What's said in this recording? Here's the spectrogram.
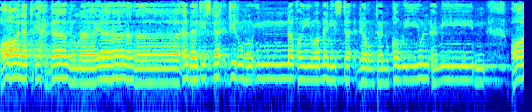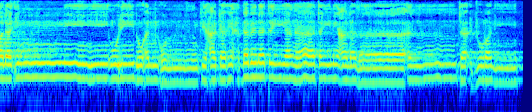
قالت إحداهما يا أبت استأجره إن خير من استأجرت القوي الأمين. قال إني أريد أن أنكحك إحدى ابنتي هاتين على أن تأجرني.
